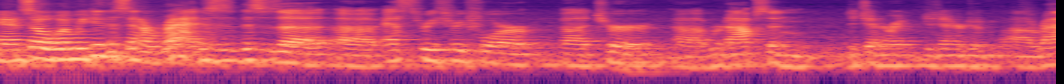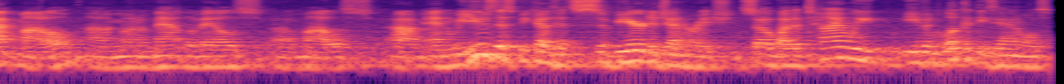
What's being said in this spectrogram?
And so when we do this in a rat, this is, this is a, a S334 uh, tur uh, rhodopsin degenerate, degenerative uh, rat model, um, one of Matt LaVail's uh, models. Um, and we use this because it's severe degeneration. So by the time we even look at these animals,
